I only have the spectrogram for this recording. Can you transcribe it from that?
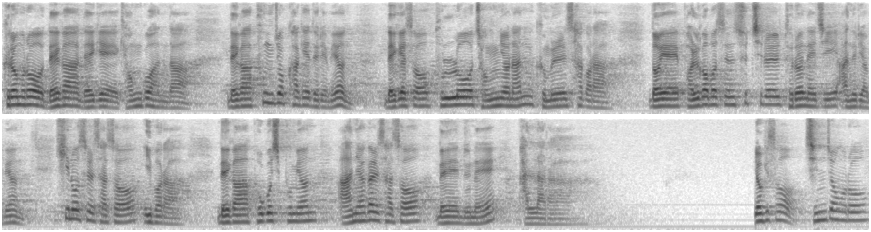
그러므로 내가 내게 경고한다. 내가 풍족하게 되려면 내게서 불로 정련한 금을 사거라. 너의 벌거벗은 수치를 드러내지 않으려면 흰 옷을 사서 입어라. 내가 보고 싶으면 안약을 사서 내 눈에 발라라. 여기서 진정으로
